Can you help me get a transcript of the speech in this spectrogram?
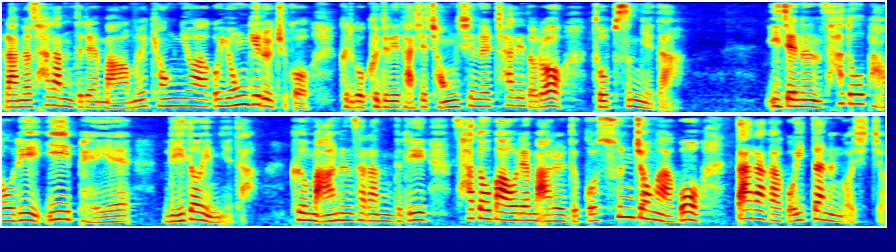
라며 사람들의 마음을 격려하고 용기를 주고 그리고 그들이 다시 정신을 차리도록 돕습니다. 이제는 사도 바울이 이 배의 리더입니다. 그 많은 사람들이 사도 바울의 말을 듣고 순종하고 따라가고 있다는 것이죠.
